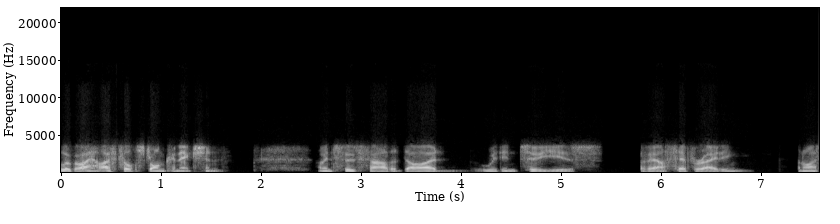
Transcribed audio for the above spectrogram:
look, I, I felt strong connection. I mean, Sue's father died within two years of our separating, and I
